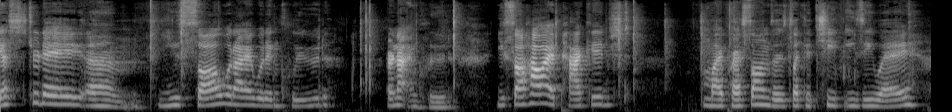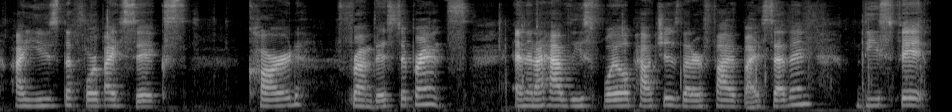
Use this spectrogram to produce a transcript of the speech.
yesterday, um, you saw what I would include, or not include. You saw how I packaged my press-ons. It's like a cheap, easy way. I used the 4x6 card from Vistaprints. And then I have these foil pouches that are 5x7. These fit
